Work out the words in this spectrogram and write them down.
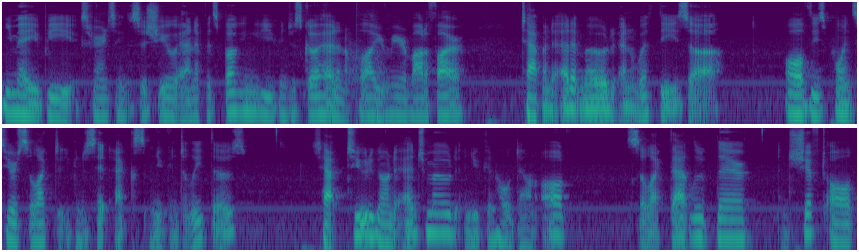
you may be experiencing this issue. And if it's bugging you, you can just go ahead and apply your mirror modifier, tap into edit mode, and with these uh, all of these points here selected, you can just hit X and you can delete those. Tap 2 to go into edge mode, and you can hold down Alt, select that loop there, and Shift Alt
